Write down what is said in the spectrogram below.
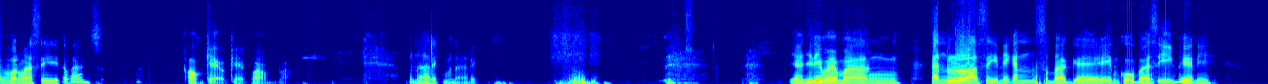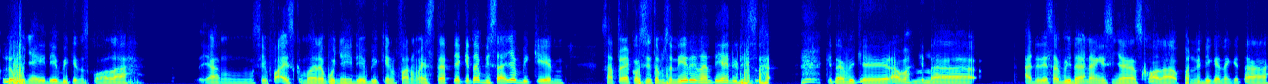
informasi itu kan. Oke, oke, paham, paham. Menarik, menarik. Ya, jadi memang kan relasi ini kan sebagai inkubasi ide nih. Lu punya ide bikin sekolah, yang si Faiz kemarin punya ide bikin farm estate, ya kita bisa aja bikin satu ekosistem sendiri nanti ya di desa. kita bikin apa? Hmm. kita ada desa binaan yang isinya sekolah pendidikan yang kita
